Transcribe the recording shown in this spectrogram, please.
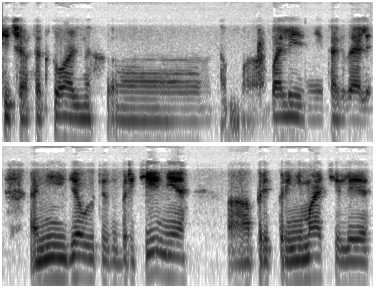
сейчас актуальных там, болезней и так далее. Они делают изобретения, предприниматели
